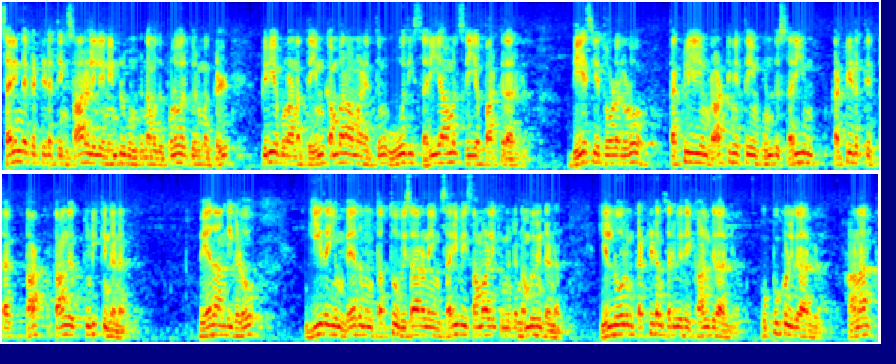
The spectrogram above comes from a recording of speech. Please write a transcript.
சரிந்த கட்டிடத்தின் சாரலிலே நின்று கொண்டு நமது புலவர் பெருமக்கள் பெரிய புராணத்தையும் கம்பராமாயணத்தையும் ஓதி சரியாமல் செய்ய பார்க்கிறார்கள். தேசிய தோழர்களோ தக்லியையும் ராட்டினத்தையும் கொண்டு சரியும் கட்டிடத்தை தக்- தாங்க துடிக்கின்றனர். வேதாந்திகளோ கீதையும் வேதமும் தத்துவ விசாரணையும் சரிவை சமாளிக்கும் என்று நம்புகின்றனர். எல்லோரும் கட்டிடம் சரிவதை காண்கிறார்கள் ஒப்புக்கொள்கிறார்கள். ஆனால்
